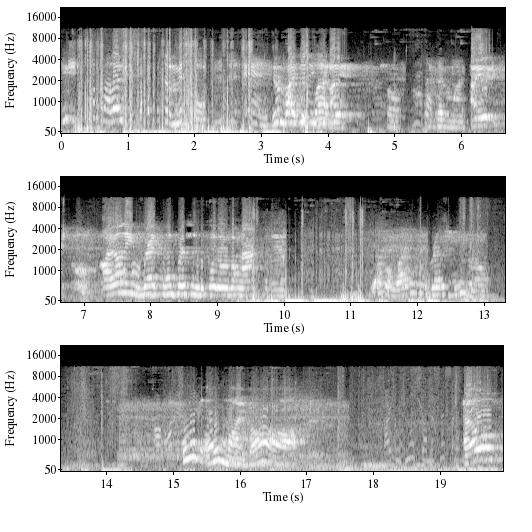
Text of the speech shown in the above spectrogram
You should put my life back to missile. And Your I didn't. I, Oh, never mind. I, I only read one person because it was on accident. Yeah, but why didn't you res me, bro? Oh, oh my god. I could use some assistance. Help!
